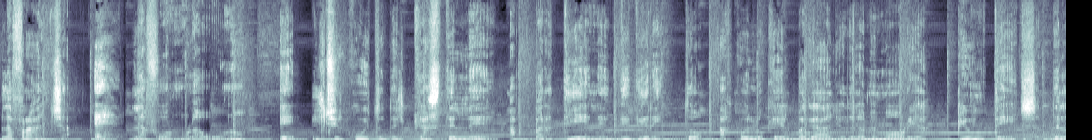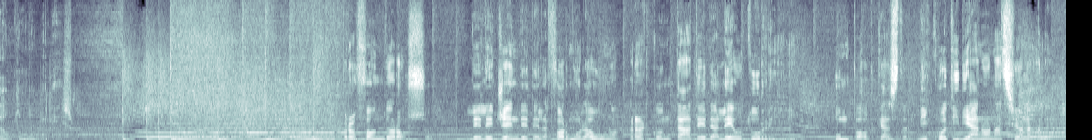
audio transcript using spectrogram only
la Francia è la Formula 1 e il circuito del Castellet appartiene di diritto a quello che è il bagaglio della memoria più intensa dell'automobilismo. Profondo Rosso, le leggende della Formula 1 raccontate da Leo Turrini, un podcast di Quotidiano Nazionale.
